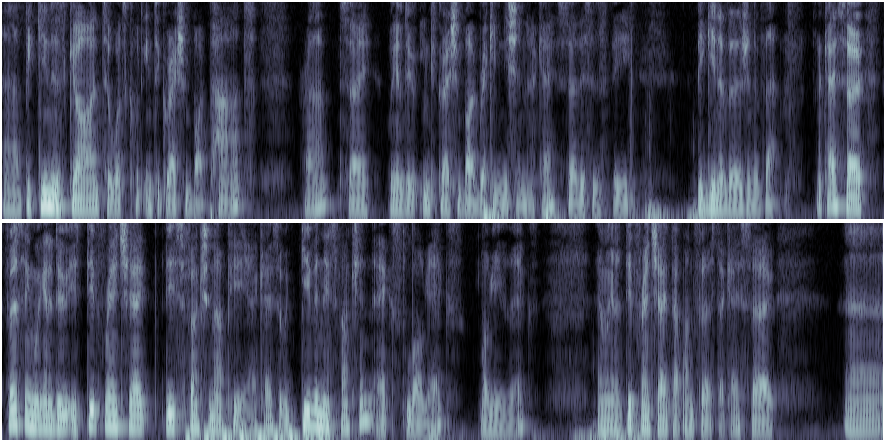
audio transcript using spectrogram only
uh, beginner's guide to what's called integration by parts, right? So we're going to do integration by recognition, okay? So this is the beginner version of that. Okay, so the first thing we're going to do is differentiate this function up here. Okay, so we're given this function, x log x, log e to the x. And we're going to differentiate that one first, okay? So uh,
